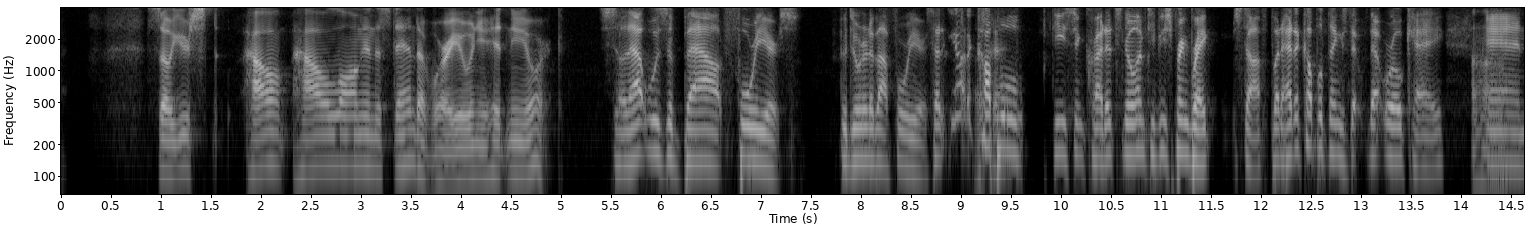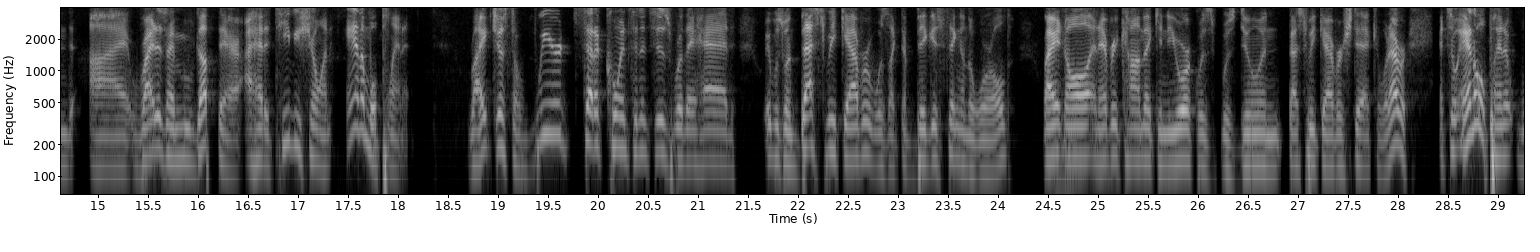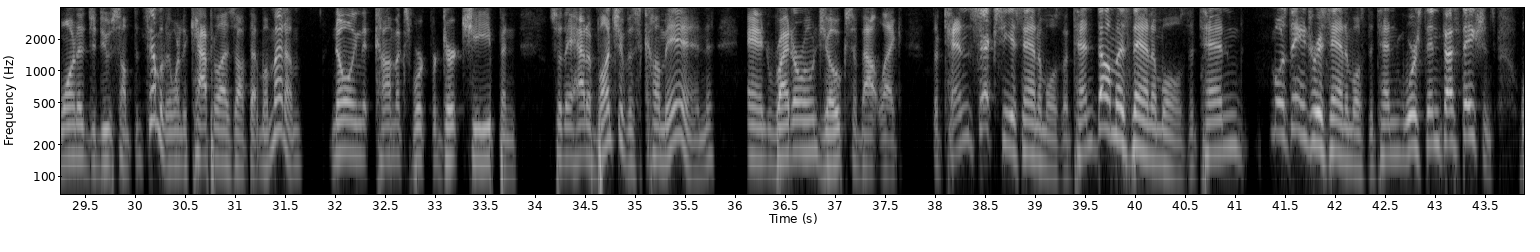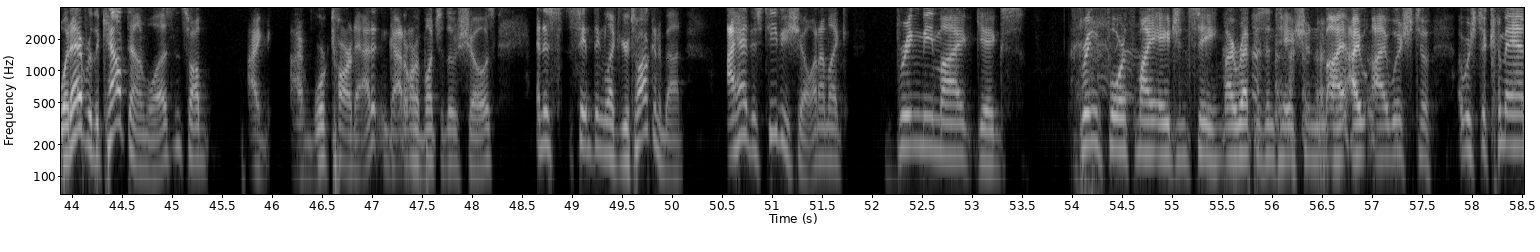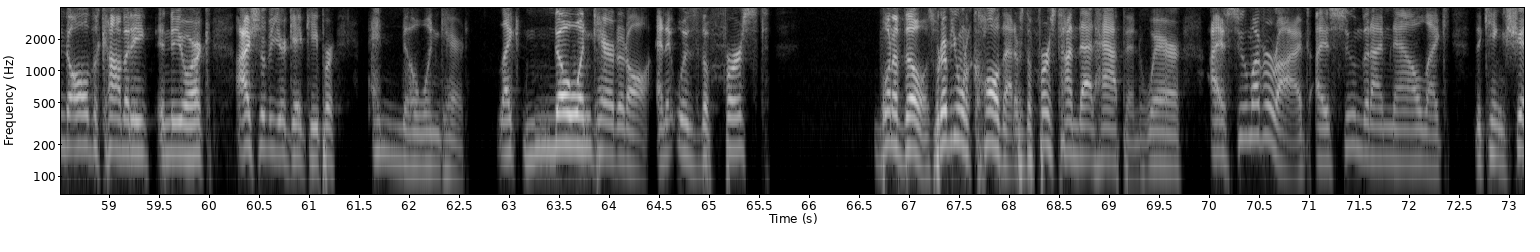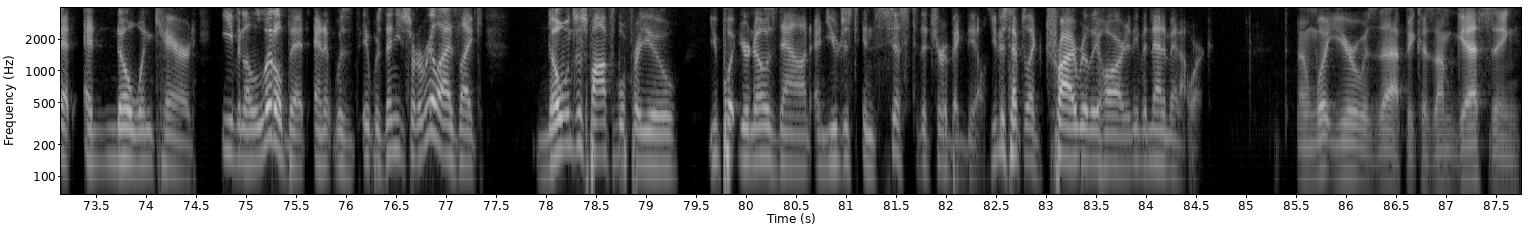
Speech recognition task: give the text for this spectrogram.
So you're st- how how long in the stand up were you when you hit New York? So that was about 4 years. Been doing it about 4 years. Had you know had a Okay. couple decent credits, no MTV Spring Break stuff, but I had a couple things that that were okay. Uh-huh. And I, right as I moved up there, I had a TV show on Animal Planet, right? Just a weird set of coincidences where they had it was when Best Week Ever was like the biggest thing in the world, right? And Mhm. all and every comic in New York was was doing Best Week Ever shtick and whatever. And so Animal Planet wanted to do something similar. They wanted to capitalize off that momentum, knowing that comics work for dirt cheap. And so they had a bunch of us come in and write our own jokes about like the 10 sexiest animals, the 10 dumbest animals, the 10 most dangerous animals, the 10 worst infestations, whatever the countdown was. And so I, I, I worked hard at it and got on a bunch of those shows. And it's the same thing like you're talking about. I had this TV show and I'm like, bring me my gigs, bring forth my agency, my representation. I, I, I wish to, I wish to command all the comedy in New York. I shall be your gatekeeper. And no one cared. Like no one cared at all. And it was the first one of those, whatever you want to call that. It was the first time that happened where I assume I've arrived. I assume that I'm now like the king shit, and no one cared even a little bit. And it was, it was then you sort of realize like no one's responsible for you. You put your nose down and you just insist that you're a big deal. You just have to like try really hard, and even then it may not work. And what year was that? Because I'm guessing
